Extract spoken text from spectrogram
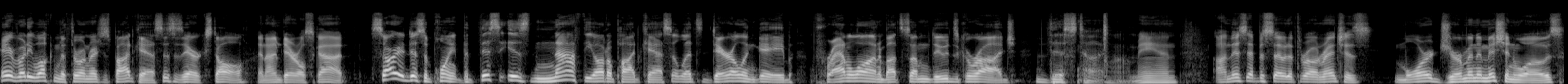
Hey, everybody, welcome to Throwing Wrenches Podcast. This is Eric Stahl. And I'm Daryl Scott. Sorry to disappoint, but this is not the auto podcast that lets Daryl and Gabe prattle on about some dude's garage this time. Oh, man. On this episode of Throwing Wrenches, More German emission woes,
